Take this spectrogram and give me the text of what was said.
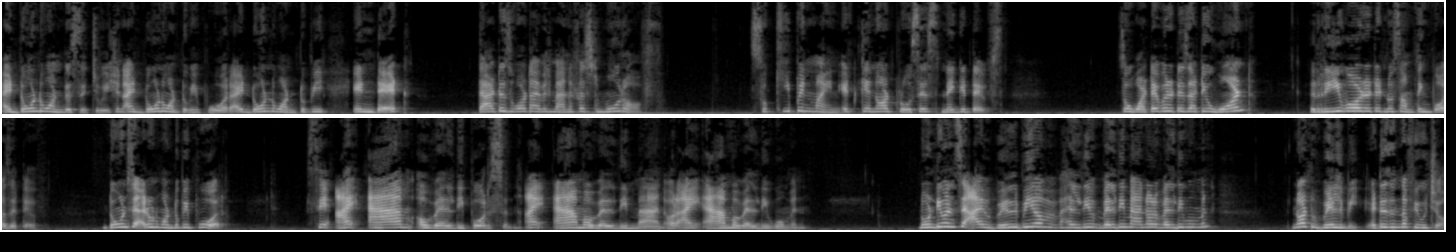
I don't want this situation, I don't want to be poor, I don't want to be in debt, that is what I will manifest more of. So keep in mind, it cannot process negatives. So, whatever it is that you want, reword it into something positive. Don't say, I don't want to be poor. Say, I am a wealthy person. I am a wealthy man or I am a wealthy woman. Don't even say, I will be a healthy, wealthy man or a wealthy woman. Not will be, it is in the future.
